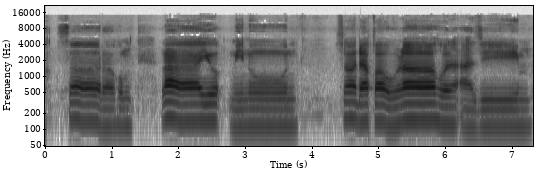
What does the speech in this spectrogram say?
أكثرهم لا يؤمنون. صدق الله العظيم.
